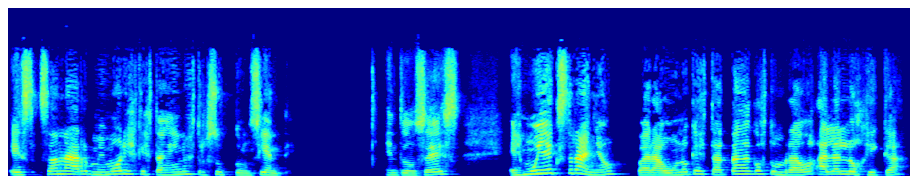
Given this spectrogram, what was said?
es sanar memorias que están en nuestro subconsciente. Entonces, es muy extraño para uno que está tan acostumbrado a la lógica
